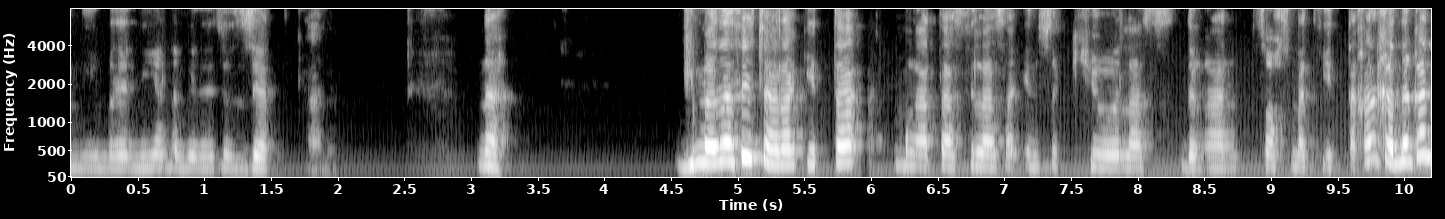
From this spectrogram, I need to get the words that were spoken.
milenial dan generasi Z kan. Nah, gimana sih cara kita mengatasi rasa insecure dengan sosmed kita? Kan kadang kan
